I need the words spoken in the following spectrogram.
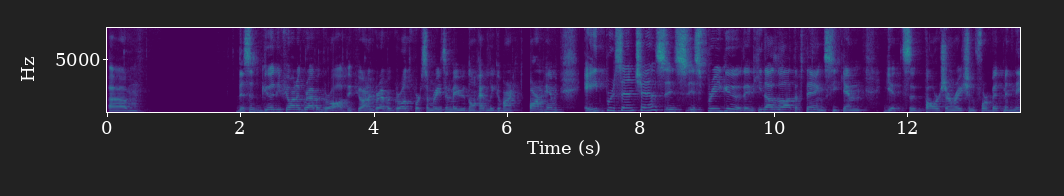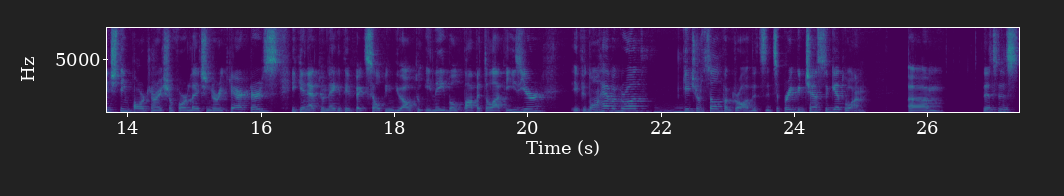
Um, this is good if you want to grab a Grodd. If you want to grab a Grodd for some reason, maybe you don't have League of Arc to farm him, 8% chance is, is pretty good, and he does a lot of things. He can get power generation for Batman Ninja Team, power generation for legendary characters. He can add two negative effects, helping you out to enable Puppet a lot easier. If you don't have a Grodd, get yourself a Grodd. It's, it's a pretty good chance to get one. Um, this is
